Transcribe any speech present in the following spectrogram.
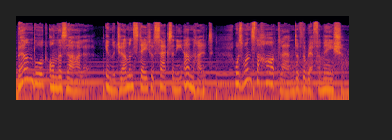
Bernburg on the Saale, in the German state of Saxony-Anhalt, was once the heartland of the Reformation.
